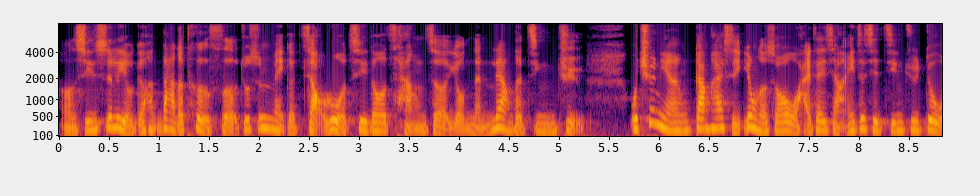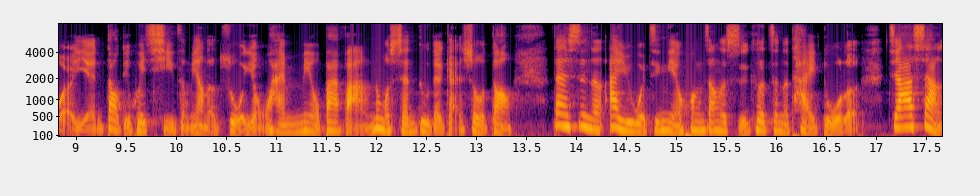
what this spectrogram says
呃形式里有一个很大的特色，就是每个角落其实都藏着有能量的金句。我去年刚开始用的时候，我还在想，诶，这些金句对我而言到底会起怎么样的作用？我还没有办法那么深度的感受到。但是呢，爱碍于我今年慌张的时刻真的太多了，加上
